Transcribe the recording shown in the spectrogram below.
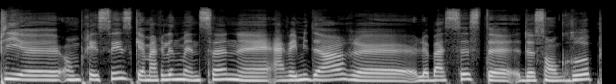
Puis euh, on précise que Marilyn Manson euh, avait mis dehors le bassiste de son groupe,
